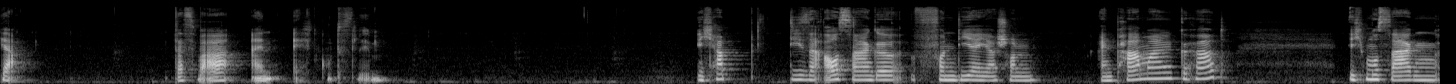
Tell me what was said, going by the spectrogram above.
ja, das war ein echt gutes Leben. Ich habe diese Aussage von dir ja schon ein paar Mal gehört. Ich muss sagen,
